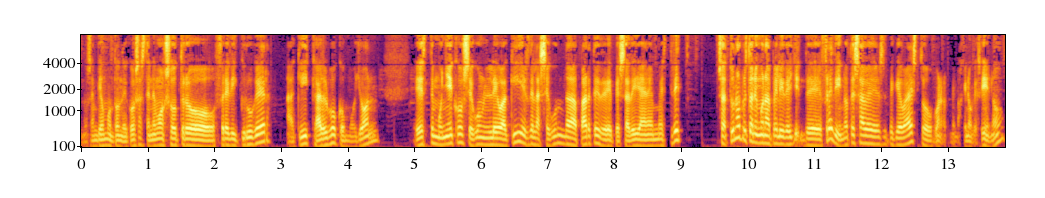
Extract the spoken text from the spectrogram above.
nos ha enviado un montón de cosas. Tenemos otro Freddy Krueger, aquí, calvo, como John. Este muñeco, según leo aquí, es de la segunda parte de Pesadilla en M Street. O sea, tú no has visto ninguna peli de, de Freddy, ¿no te sabes de qué va esto? Bueno, me imagino que sí, ¿no?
